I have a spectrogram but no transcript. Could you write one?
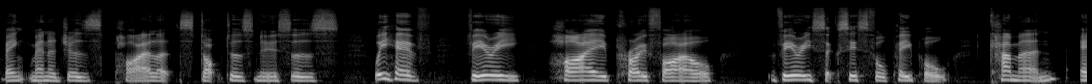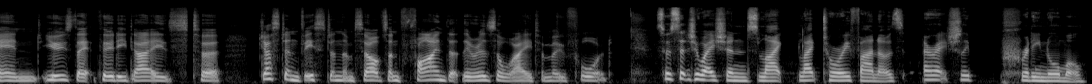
bank managers, pilots, doctors, nurses. We have very high profile, very successful people come in and use that 30 days to just invest in themselves and find that there is a way to move forward. So situations like like Tory whānaus are actually pretty normal.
